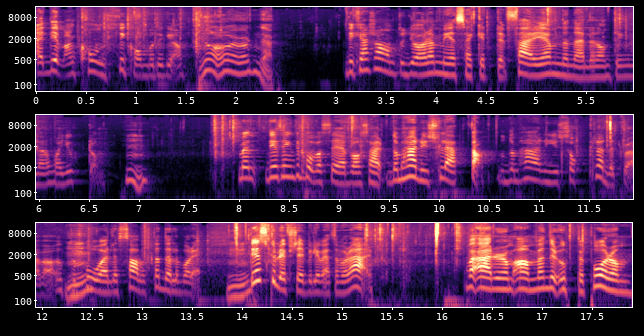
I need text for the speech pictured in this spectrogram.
Nej, Det var en konstig kombo tycker jag. Ja, jag vet inte. Det kanske har något att göra med säkert färgämnen eller någonting när de har gjort dem. Mm. Men det jag tänkte på var att säga var så här, de här är ju släpta och de här är ju sockrade tror jag va? Uppe Mm. på eller saltade eller vad det är. Mm. Det skulle jag i och för sig vilja veta vad det är. Vad är det de använder uppe på dem?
